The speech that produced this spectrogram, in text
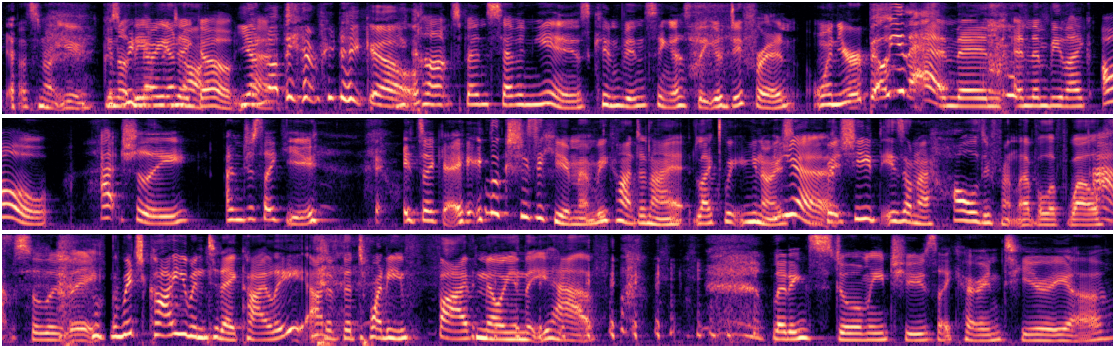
yeah. that's not you. You're Because not we the know you're everyday not. girl. You're not the everyday girl. You can't spend seven years convincing us that you're different when you're a billionaire. and then and then be like, oh, actually, I'm just like you. It's okay. Look, she's a human. We can't deny it. Like we, you know. she- Yeah. but she is on a whole different level of wealth. Absolutely. Which car are you in today, Kylie? Out of the 25 million that you have. Letting Stormi choose like her interior.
